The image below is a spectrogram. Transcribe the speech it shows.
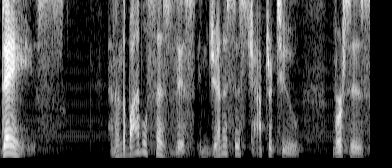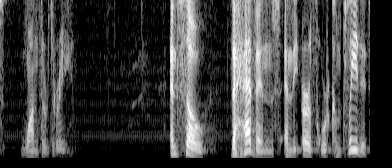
days. And then the Bible says this in Genesis chapter 2 verses 1 through 3. And so the heavens and the earth were completed,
